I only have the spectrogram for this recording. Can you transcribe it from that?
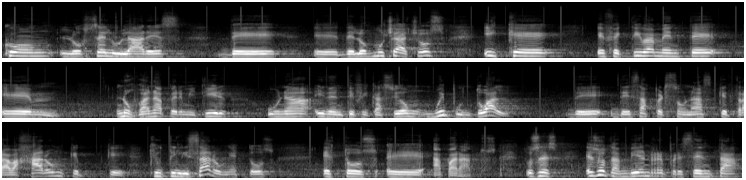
con los celulares de, de los muchachos y que efectivamente nos van a permitir una identificación muy puntual de, esas personas que trabajaron, que, que, utilizaron estos, estos eh, aparatos. Entonces, eso también representa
